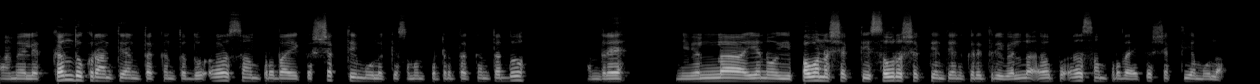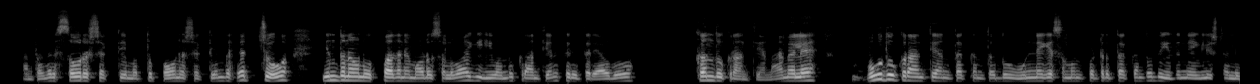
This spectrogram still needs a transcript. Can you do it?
ಆಮೇಲೆ ಕಂದು ಕ್ರಾಂತಿ ಅಂತಕ್ಕಂಥದ್ದು ಅಸಾಂಪ್ರದಾಯಿಕ ಶಕ್ತಿ ಮೂಲಕ್ಕೆ ಸಂಬಂಧಪಟ್ಟಿರ್ತಕ್ಕಂಥದ್ದು. ಅಂದ್ರೆ ನೀವೆಲ್ಲ ಏನು ಈ ಪವನ ಶಕ್ತಿ ಸೌರಶಕ್ತಿ ಅಂತ ಏನು ಕರಿತೀರಿ, ಇವೆಲ್ಲ ಅಪ ಅಸಾಂಪ್ರದಾಯಿಕ ಶಕ್ತಿಯ ಮೂಲ. ಅಂತಂದ್ರೆ ಸೌರಶಕ್ತಿ ಮತ್ತು ಪವನ ಶಕ್ತಿಯಿಂದ ಹೆಚ್ಚು ಇಂಧನವನ್ನು ಉತ್ಪಾದನೆ ಮಾಡೋ ಸಲುವಾಗಿ ಈ ಒಂದು ಕ್ರಾಂತಿಯನ್ನು ಕರೀತಾರೆ. ಯಾವುದು? ಕಂದು ಕ್ರಾಂತಿಯನ್ನು. ಆಮೇಲೆ ಬೂದು ಕ್ರಾಂತಿ ಅಂತಕ್ಕಂಥದ್ದು, ಉಣ್ಣೆಗೆ ಸಂಬಂಧಪಟ್ಟಿರ್ತಕ್ಕಂಥದ್ದು, ಇದನ್ನ ಇಂಗ್ಲಿಷ್ನಲ್ಲಿ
